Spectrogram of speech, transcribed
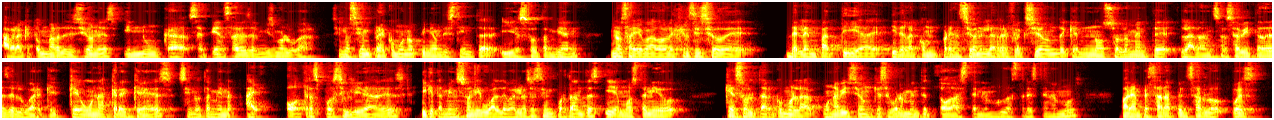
habrá que tomar decisiones y nunca se piensa desde el mismo lugar, sino siempre hay como una opinión distinta y eso también nos ha llevado al ejercicio de, de, la empatía y de la comprensión y la reflexión de que no solamente la danza se habita desde el lugar que, que una cree que es, sino también hay otras posibilidades y que también son igual de valiosas e importantes y hemos tenido que soltar como la, una visión que seguramente todas tenemos, las tres tenemos, para empezar a pensarlo pues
